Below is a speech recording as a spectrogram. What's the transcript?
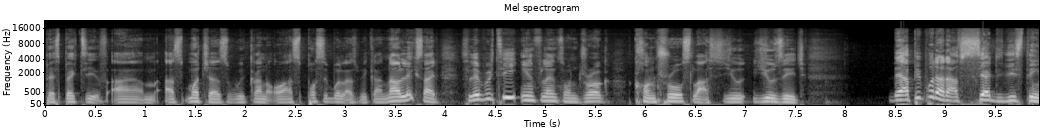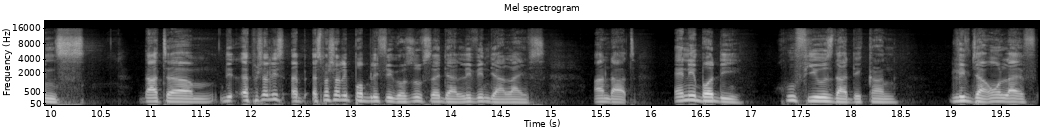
perspective, um, as much as we can or as possible as we can. Now, Lakeside, celebrity influence on drug control slash usage. There are people that have said these things that, um, especially especially public figures who've said they are living their lives, and that anybody who feels that they can live their own life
